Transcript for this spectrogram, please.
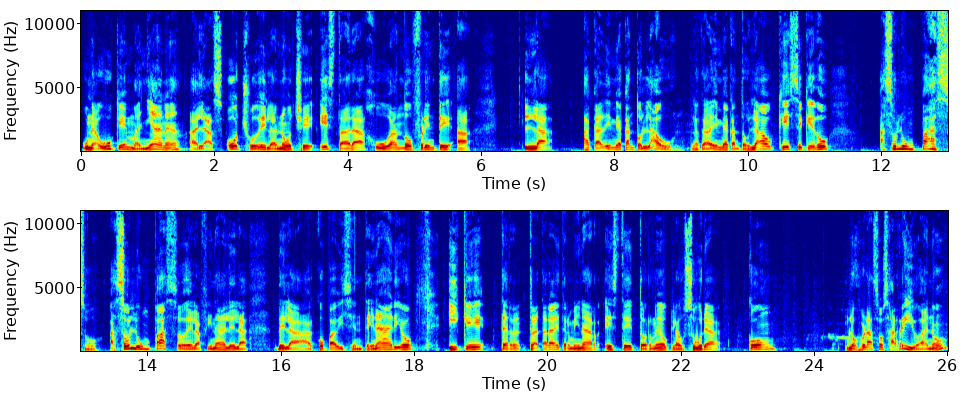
una U que mañana a las 8 de la noche estará jugando frente a la Academia Cantoslao, la Academia Cantoslao que se quedó a solo un paso, a solo un paso de la final de la de la Copa Bicentenario y que tratará de terminar este torneo clausura con los brazos arriba, ¿no?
